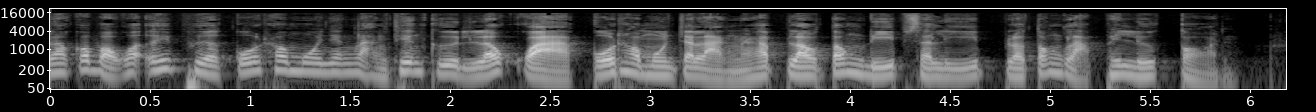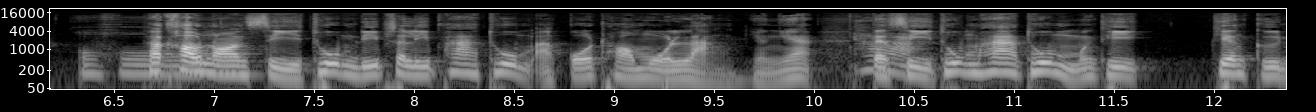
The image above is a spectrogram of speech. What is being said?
เราก็บอกว่าเอ้ยเผื่อ growth hormone ยังหลั่งเที่ยงคืนแล้วกว่า growth hormone จะหลั่งนะครับ เราต้อง deep sleep เราต้องหลับให้ลึกก่อนโอ้โหถ้าเข้านอนสี่ทุ่ม deep sleep ห้าทุ่มอะ growth hormone หลั่งอย่างเงี้ยค่ะแต่สี่ทุ่มห้าทุ่มบางทีเที่ยงคืน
